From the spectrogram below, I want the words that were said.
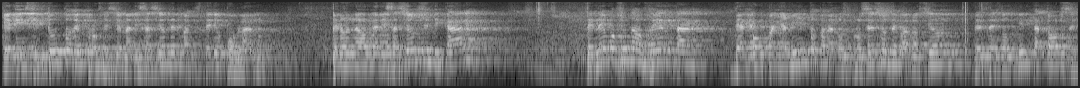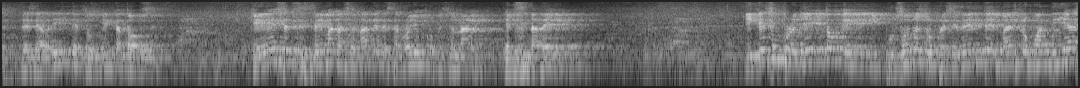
el Instituto de Profesionalización del Magisterio Poblano. Pero en la organización sindical tenemos una oferta de acompañamiento para los procesos de evaluación desde el 2014, desde abril del 2014, que es el Sistema Nacional de Desarrollo Profesional, el SINADEP, y que es un proyecto que impulsó nuestro presidente, el maestro Juan Díaz,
